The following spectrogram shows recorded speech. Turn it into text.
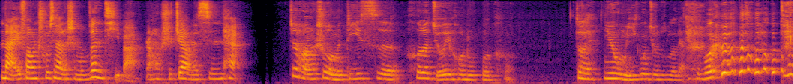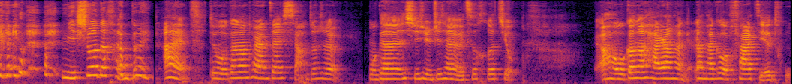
哪一方出现了什么问题吧。然后是这样的心态。这好像是我们第一次喝了酒以后录播客。对，因为我们一共就录了两次播客。对，你说的很对。哎，对我刚刚突然在想，就是我跟许许之前有一次喝酒。然后我刚刚还让他让他给我发截图，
